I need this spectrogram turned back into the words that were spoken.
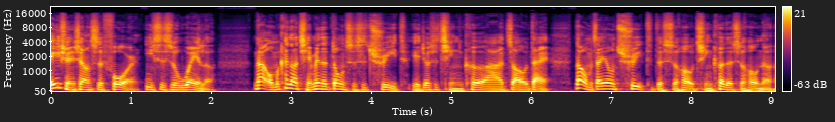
，A 选项是 for，意思是为了。那我们看到前面的动词是 treat，也就是请客啊招待。那我们在用 treat 的时候，请客的时候呢，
